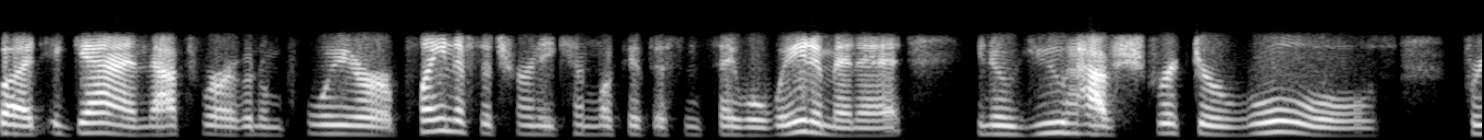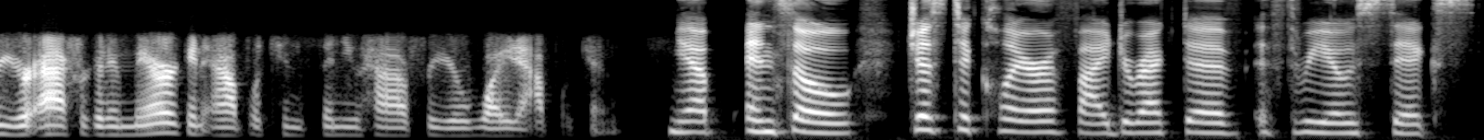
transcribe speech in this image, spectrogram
But again, that's where an employer or plaintiff's attorney can look at this and say, well, wait a minute, you know, you have stricter rules for your African American applicants than you have for your white applicants. Yep. And so, just to clarify, Directive 306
